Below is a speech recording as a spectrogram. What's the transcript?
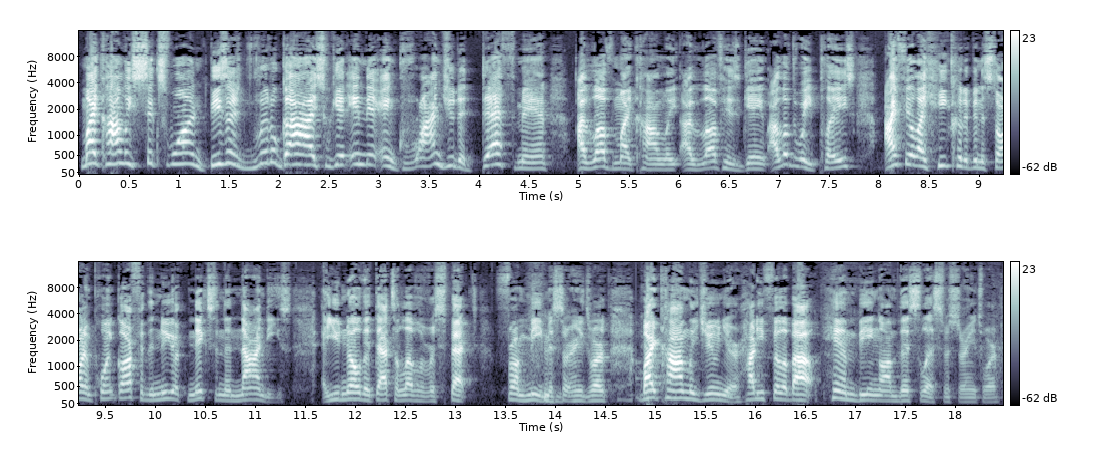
Mike Conley's 6'1. These are little guys who get in there and grind you to death, man. I love Mike Conley. I love his game. I love the way he plays. I feel like he could have been the starting point guard for the New York Knicks in the 90s. And you know that that's a level of respect from me, Mr. Ainsworth. Mike Conley Jr., how do you feel about him being on this list, Mr. Ainsworth?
